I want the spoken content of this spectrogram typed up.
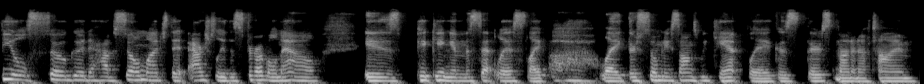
feels so good to have so much that actually the struggle now is picking in the set list like oh like there's so many songs we can't play because there's not enough time.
